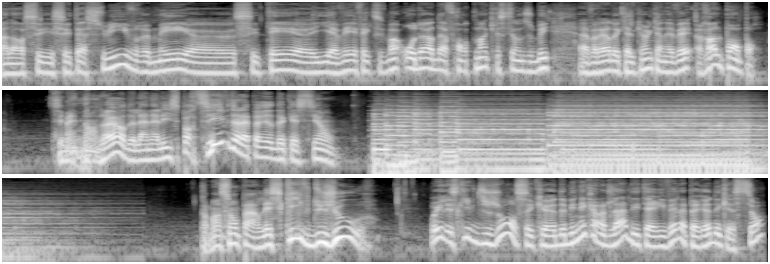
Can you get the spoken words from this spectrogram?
Alors, c'est à suivre, mais c'était, il y avait effectivement odeur d'affrontement. Christian Dubé avait l'air de quelqu'un qui en avait ras le pompon. C'est maintenant l'heure de l'analyse sportive de la période de questions. Commençons par l'esquive du jour. Oui, l'esquive du jour, c'est que Dominique Andelade est arrivé à la période des questions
